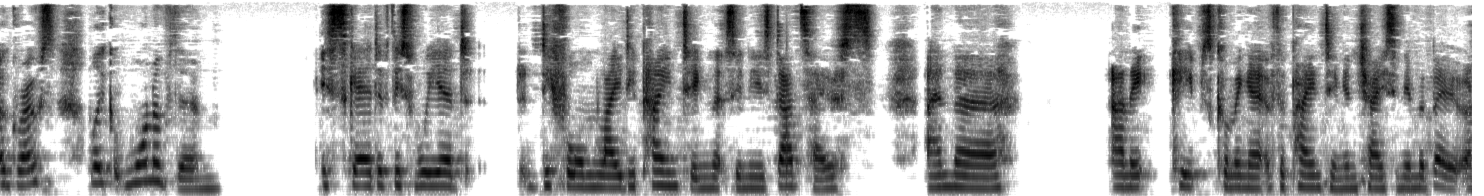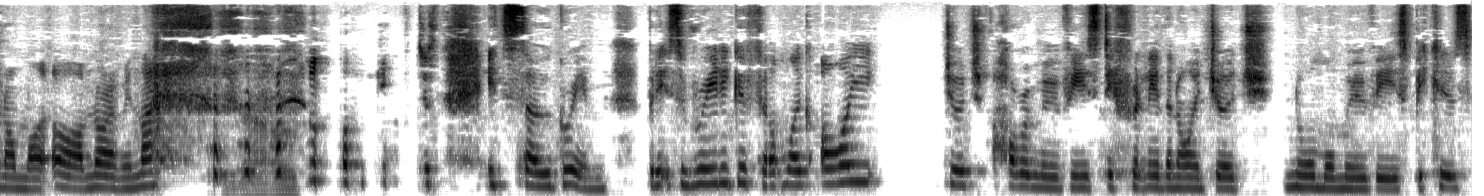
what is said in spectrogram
are gross. Like one of them is scared of this weird deformed lady painting that's in his dad's house, and uh, and it keeps coming out of the painting and chasing him about, and I'm like, oh, I'm not having that. Like, it's just it's so grim, but it's a really good film. Like I judge horror movies differently than I judge normal movies because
